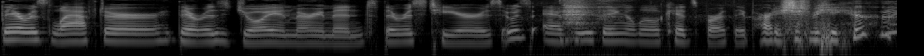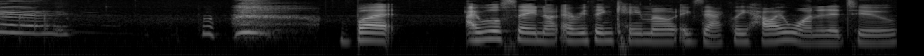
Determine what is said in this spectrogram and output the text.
There was laughter, there was joy and merriment, there was tears. It was everything a little kid's birthday party should be. Yay! but I will say not everything came out exactly how I wanted it to.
